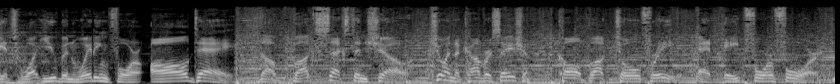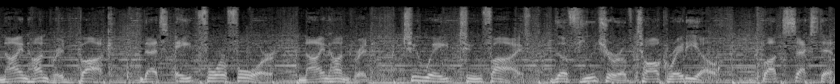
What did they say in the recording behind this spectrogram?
It's what you've been waiting for all day. The Buck Sexton Show. Join the conversation. Call Buck toll free at 844 900 Buck. That's 844 900 2825. The future of talk radio. Buck Sexton.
